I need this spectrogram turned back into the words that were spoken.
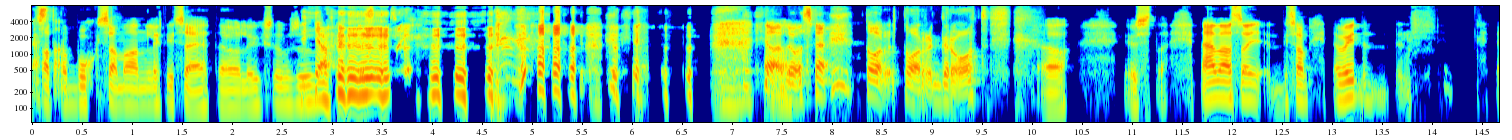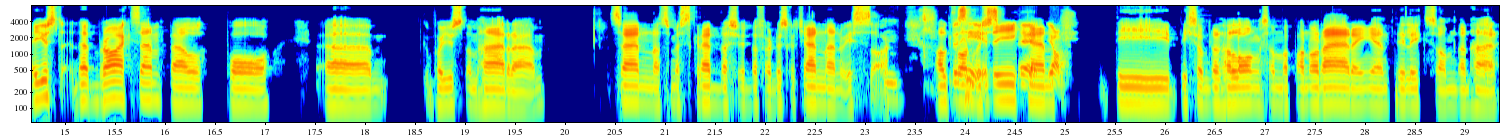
Nästan boxade manligt i säte och liksom så. Ja, ja det var så här torr, torr gråt Ja, just det. Nej, men alltså, liksom, det, var ju, det är just ett bra exempel på, ehm, på just de här um, scenerna som är skräddarsydda för att du ska känna en viss sak. Mm, Allt från precis musiken Eh, ja, till liksom den här långsamma panoreringen till liksom den här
